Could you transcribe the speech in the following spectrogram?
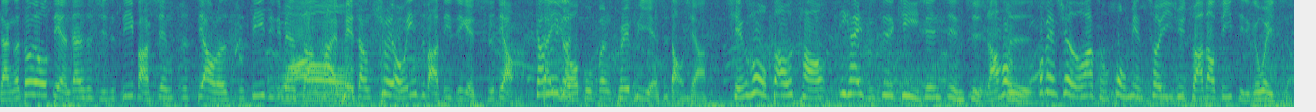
两个都有点，但是其实 D 把限制掉了是 D 子这边的伤害，配上 Trail 因此把 D 子给吃掉。刚一个部分 Creepy 也是倒下，前后包抄，一开始是 Kiki 先限制，然后后面 Trail 的话从后面侧翼去抓到 D 子的一个位置哦。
